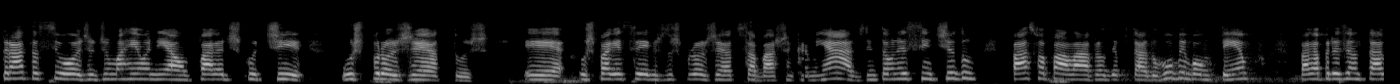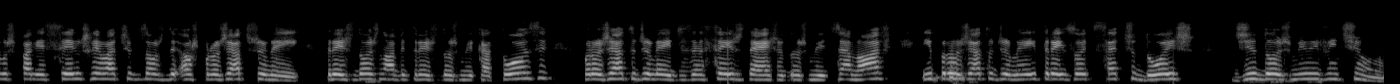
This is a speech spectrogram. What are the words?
Trata-se hoje de uma reunião para discutir os projetos é, os pareceres dos projetos abaixo encaminhados. Então, nesse sentido, passo a palavra ao deputado Rubem Bom Tempo para apresentar os pareceres relativos aos, aos projetos de lei 3293 de 2014, projeto de lei 1610 de 2019 e projeto de lei 3872 de 2021.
